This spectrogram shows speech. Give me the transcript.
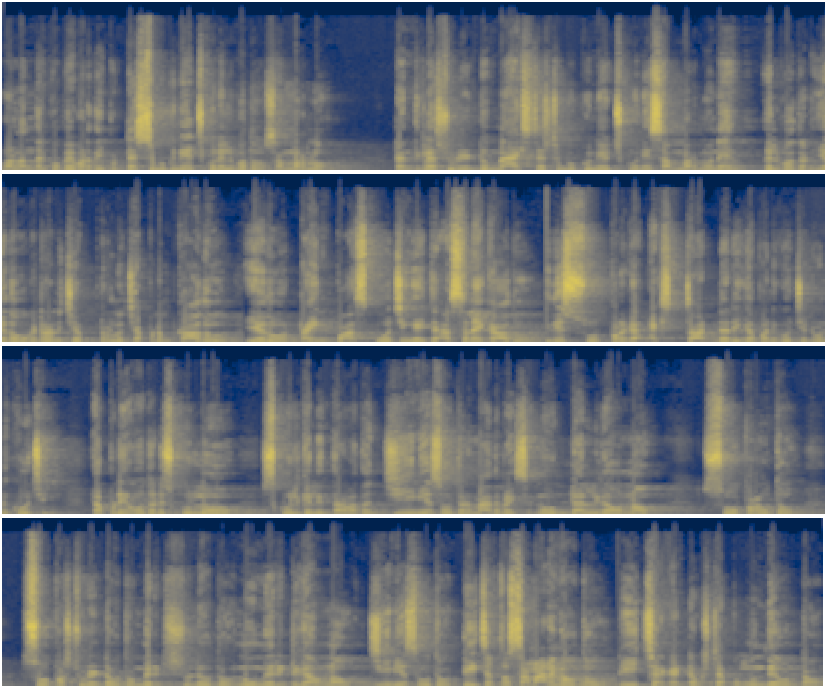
వాళ్ళందరికీ ఉపయోగపడతాయి. ఇప్పుడు టెక్స్ట్ బుక్ నేర్చుకుని వెళ్ళిపోతావు సమ్మర్లో. Tenth class student maths text book నేర్చుకుని సమ్మర్లోనే వెళ్ళిపోతాడు. ఏదో ఒకటి రెండు చాప్టర్లు చెప్పడం కాదు. ఏదో టైం పాస్ కోచింగ్ అయితే అసలే కాదు. ఇది సూపర్గా ఎక్స్ట్రాడినరీగా పనికొచ్చేటువంటి కోచింగ్. అప్పుడు ఏమవుతాడు స్కూల్లో? స్కూల్కి వెళ్ళిన తర్వాత జీనియస్ అవుతాడు మ్యాథమెటిక్స్. నువ్వు డల్గా ఉన్నావు. సూపర్ అవుతావు. సూపర్ స్టూడెంట్ అవుతావు. మెరిట్ స్టూడెంట్ అవుతావు. నువ్వు మెరిట్గా ఉన్నావు. జీనియస్ అవుతావు. టీచర్తో సమానంగా అవుతావు. టీచర్ కంటే ఒక స్టెప్ ముందే ఉంటావు.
